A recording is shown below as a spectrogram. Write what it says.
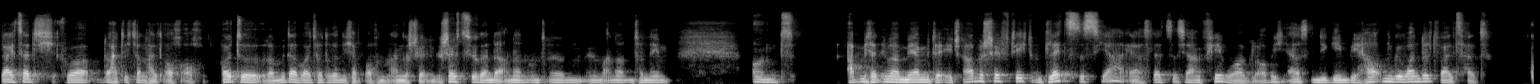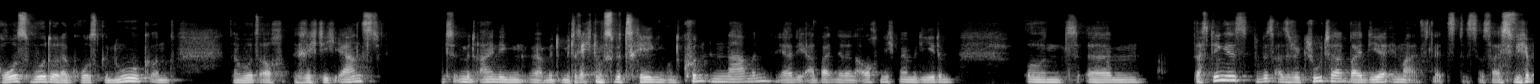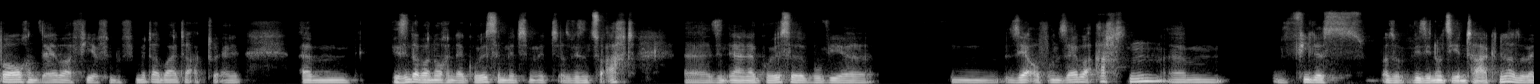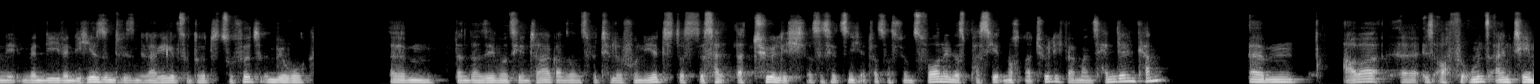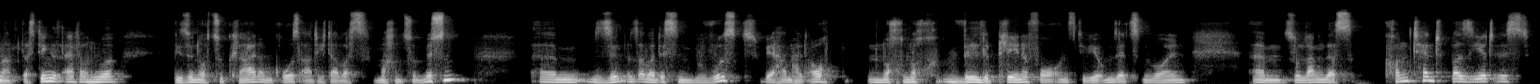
gleichzeitig, aber da hatte ich dann halt auch, auch Leute oder Mitarbeiter drin. Ich habe auch einen angestellten Geschäftsführer in, der anderen, ähm, in einem anderen Unternehmen und habe mich dann immer mehr mit der HR beschäftigt und letztes Jahr, erst letztes Jahr im Februar, glaube ich, erst in die GmbH umgewandelt, weil es halt groß wurde oder groß genug und dann wurde es auch richtig ernst mit, mit einigen, ja, mit, mit Rechnungsbeträgen und Kundennamen. Ja, die arbeiten ja dann auch nicht mehr mit jedem. Und ähm, das Ding ist, du bist als Recruiter bei dir immer als letztes. Das heißt, wir brauchen selber vier, fünf Mitarbeiter aktuell. Ähm, wir sind aber noch in der Größe mit, mit also wir sind zu acht, äh, sind in einer Größe, wo wir mh, hm, sehr auf uns selber achten. Ähm, vieles, also wir sehen uns jeden Tag, ne? Also wenn die, wenn die, wenn die hier sind, wir sind in der Regel zu dritt, zu viert im Büro, ähm, dann, dann sehen wir uns jeden Tag, ansonsten wird telefoniert. Das, das ist halt natürlich. Das ist jetzt nicht etwas, was wir uns vornehmen. Das passiert noch natürlich, weil man es handeln kann. Ähm, aber äh, ist auch für uns ein Thema. Das Ding ist einfach nur, wir sind noch zu klein, um großartig da was machen zu müssen. Ähm, sind uns aber dessen bewusst. Wir haben halt auch noch, noch wilde Pläne vor uns, die wir umsetzen wollen. Ähm, solange das Content basiert ist,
